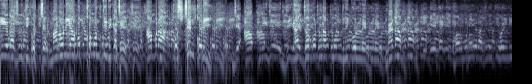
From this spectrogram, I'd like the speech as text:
নিয়ে রাজনীতি করছেন। মাননীয় মুখ্যমন্ত্রীর কাছে আমরা কোশ্চেন করি যে আপনি যে দীঘায় জগন্নাথ মন্দির করলেন, ম্যাডাম এটা কি ধর্ম নিয়ে রাজনীতি হয়নি?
